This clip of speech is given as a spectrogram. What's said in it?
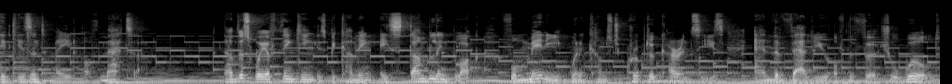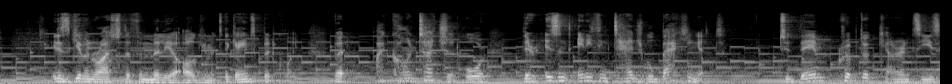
it isn't made of matter. Now this way of thinking is becoming a stumbling block for many when it comes to cryptocurrencies and the value of the virtual world. It has given rise to the familiar argument against Bitcoin, but I can't touch it or there isn't anything tangible backing it. To them, cryptocurrencies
